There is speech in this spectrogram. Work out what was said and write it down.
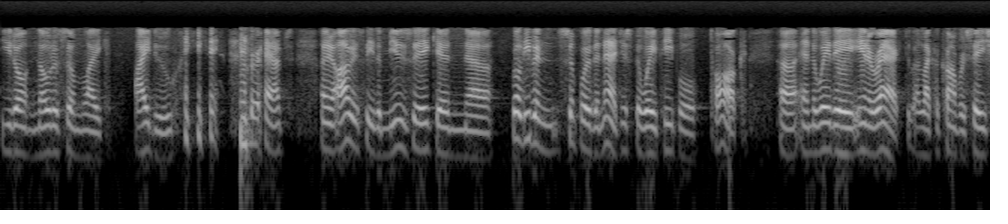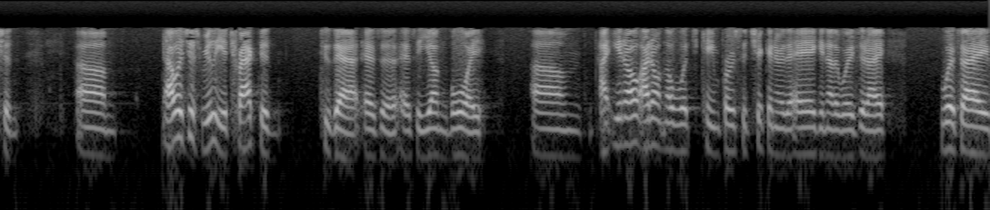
you don't notice them like I do, perhaps. I mean, obviously the music and uh, well, even simpler than that, just the way people talk uh, and the way they interact, like a conversation. Um, I was just really attracted to that as a as a young boy. Um, I, you know, I don't know what came first, the chicken or the egg. In other words, that I was I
